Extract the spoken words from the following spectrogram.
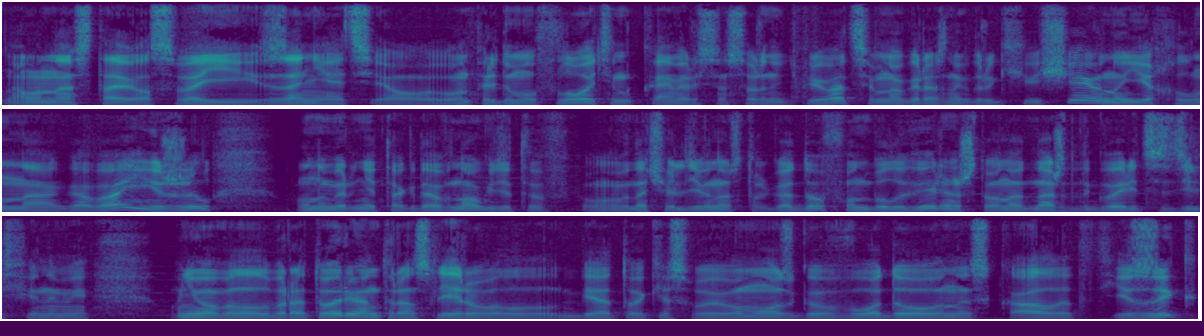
он оставил свои занятия. Он придумал флотинг, камеры сенсорной депривации, много разных других вещей. Он уехал на Гавайи и жил он умер не так давно, где-то в, в начале 90-х годов. Он был уверен, что он однажды договорится с дельфинами. У него была лаборатория, он транслировал биотоки своего мозга в воду, он искал этот язык.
